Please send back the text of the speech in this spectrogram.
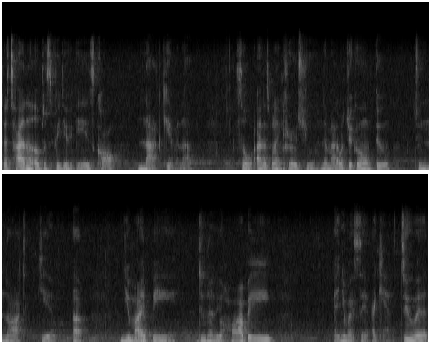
The title of this video is called Not Giving Up. So I just want to encourage you, no matter what you're going through, do not give up you might be doing a new hobby and you might say i can't do it.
